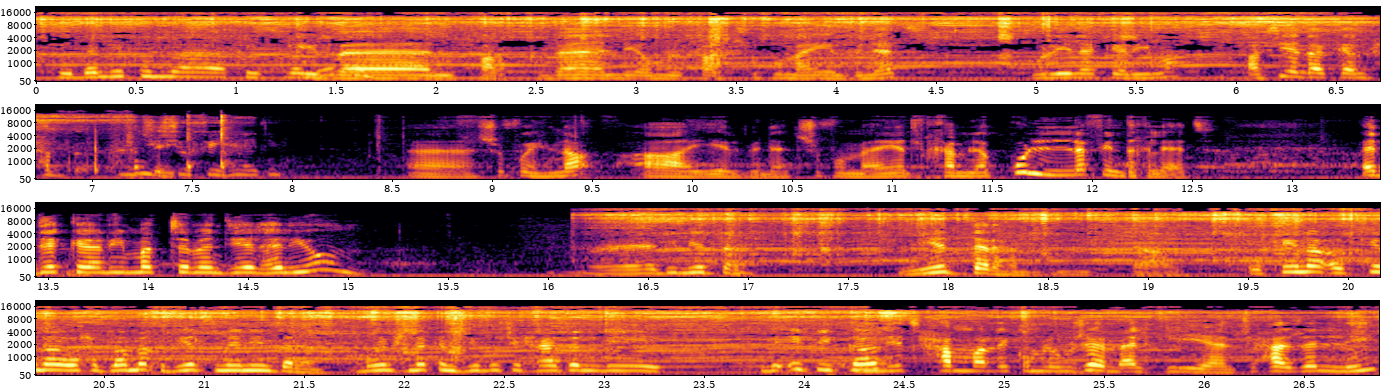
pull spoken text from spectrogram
كيبان لكم آه، كيتبان لكم كيبان الفرق بان لهم الفرق. شوفوا معايا البنات. ورينا كريمة. عرفتي هذا كان خلي شوفي هذه آه شوفوا هنا. آه هي البنات. شوفوا معايا هاد الخملة كلها فين دخلات. هذه كريمة الثمن ديالها اليوم؟ هذه 100 درهم. 100 درهم. آه. وكاينه وكاينة واحد لامارك ديال 80 درهم. المهم حنا كنجيبوا شي حاجة اللي اللي إفيكاس. اللي تحمر لكم الوجه مع الكليان. شي حاجة اللي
